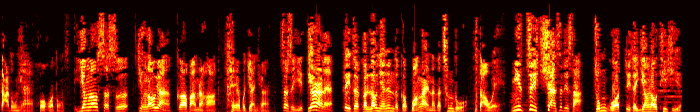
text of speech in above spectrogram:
大冬天活活冻死。养老设施、敬老院各方面哈，他也不健全。这是一。第二呢，对这个老年人这个关爱那个程度不到位。你最现实的啥？中国对这养老体系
